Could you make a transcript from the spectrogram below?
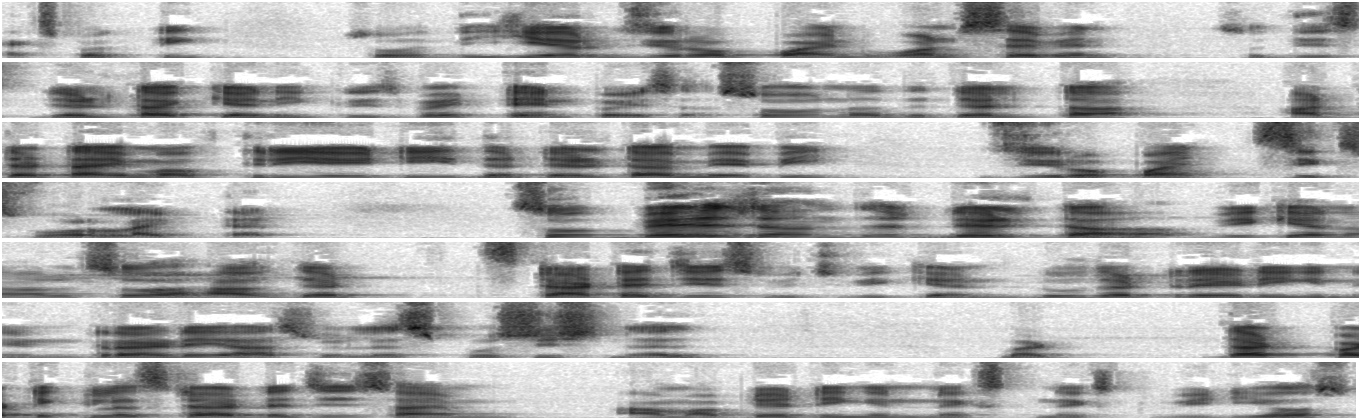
expecting. So here 0.17 so this delta can increase by 10 paisa. So now the delta at the time of 380 the delta may be 0.64 like that. So based on the delta we can also have that strategies which we can do the trading in intraday as well as positional. But that particular strategies i'm i'm updating in next next videos.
